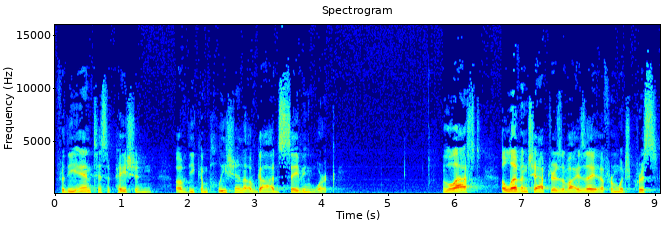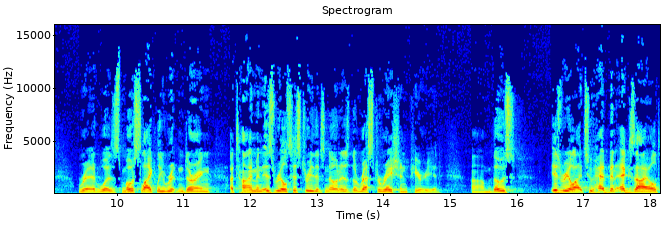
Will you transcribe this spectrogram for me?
for the anticipation of the completion of God's saving work. The last 11 chapters of Isaiah, from which Chris read, was most likely written during a time in Israel's history that's known as the Restoration period. Um, those Israelites who had been exiled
